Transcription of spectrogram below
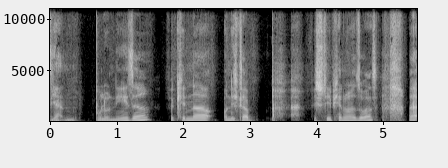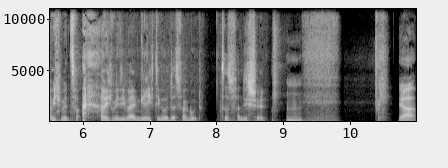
die hatten Bolognese für Kinder und ich glaube, Fischstäbchen oder sowas. Und dann habe ich, mir zwei- hab ich mir die beiden Gerichte geholt, das war gut. Das fand ich schön. Hm. Ja,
